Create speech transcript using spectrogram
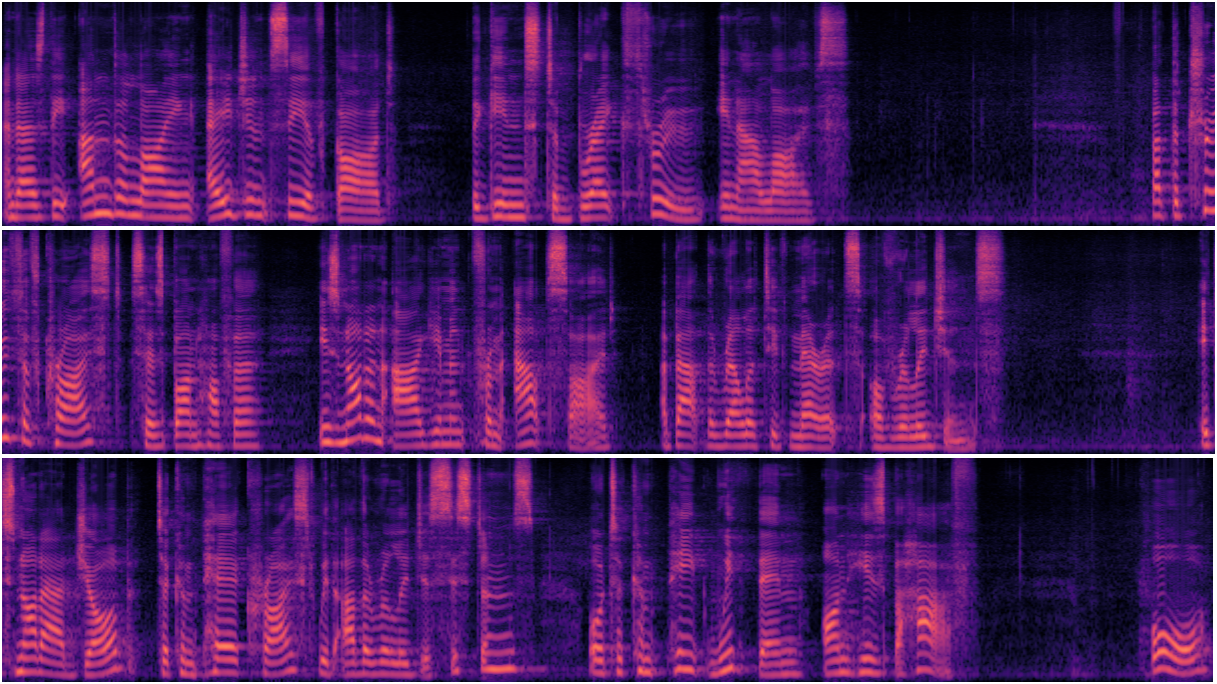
and as the underlying agency of God begins to break through in our lives. But the truth of Christ, says Bonhoeffer, is not an argument from outside about the relative merits of religions. It's not our job to compare Christ with other religious systems or to compete with them on his behalf or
